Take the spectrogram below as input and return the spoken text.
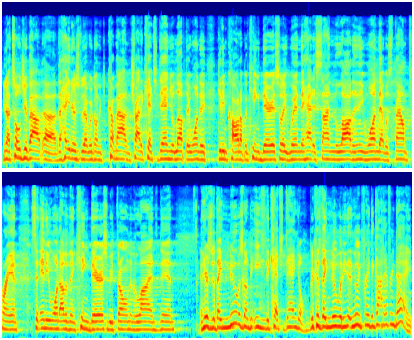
You know, I told you about uh, the haters that were going to come out and try to catch Daniel up. They wanted to get him caught up in King Darius, so they went they had it signed in the law that anyone that was found praying, said anyone other than King Darius would be thrown in the lion's den. And here's the they knew it was going to be easy to catch Daniel because they knew what he, they knew he prayed to God every day.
